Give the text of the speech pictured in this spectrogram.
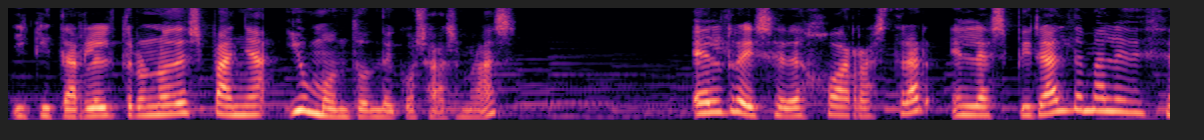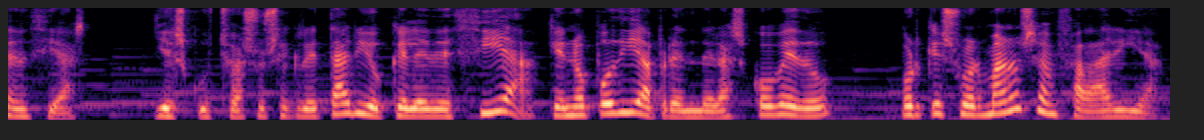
y quitarle el trono de España y un montón de cosas más. El rey se dejó arrastrar en la espiral de maledicencias y escuchó a su secretario que le decía que no podía prender a Escobedo porque su hermano se enfadaría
